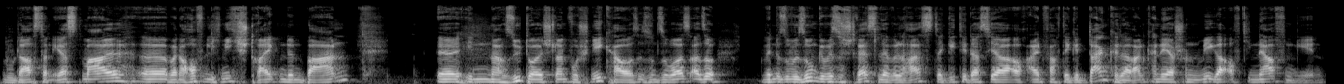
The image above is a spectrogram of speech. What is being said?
und du darfst dann erstmal äh, bei einer hoffentlich nicht streikenden Bahn äh, in nach Süddeutschland, wo Schneechaos ist und sowas. Also wenn du sowieso ein gewisses Stresslevel hast, dann geht dir das ja auch einfach, der Gedanke daran kann dir ja schon mega auf die Nerven gehen.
